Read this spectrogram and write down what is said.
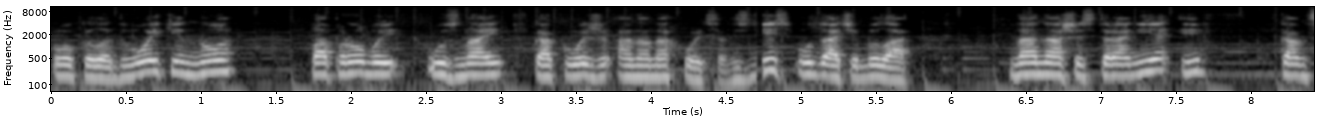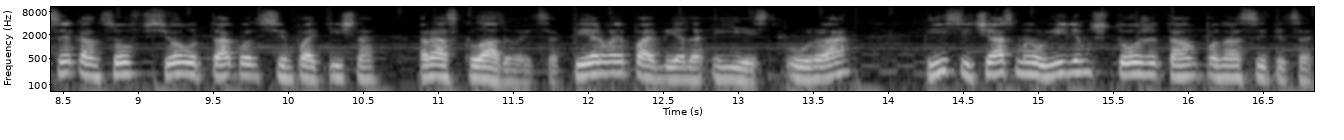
около двойки, но попробуй узнай, в какой же она находится. Здесь удача была на нашей стороне и в конце концов все вот так вот симпатично раскладывается. Первая победа есть. Ура! И сейчас мы увидим, что же там понасыпется.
